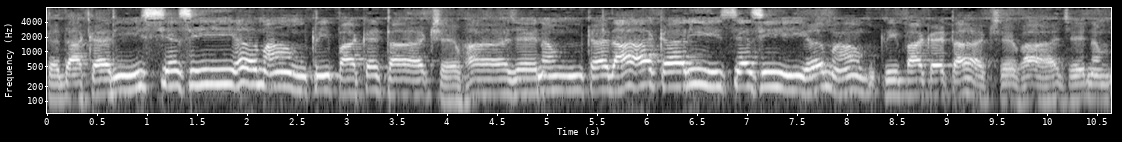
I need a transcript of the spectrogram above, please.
कदा करिष्यसि माँ कृपाकटाक्षभाजनं कदा करिष्यसि माँ कृपाकटाक्षभाजनम्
